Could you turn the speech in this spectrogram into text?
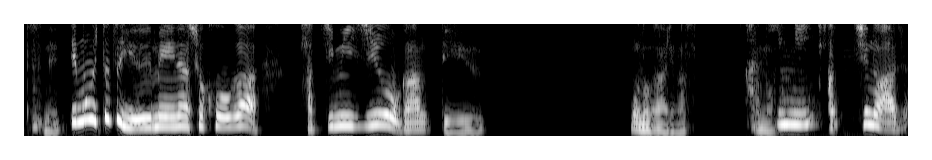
ですね。で、もう一つ有名な処方が、八味塩丸っていうものがあります。蜂蜜八の味、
